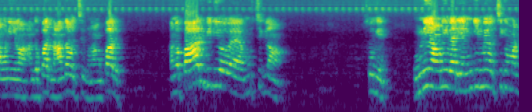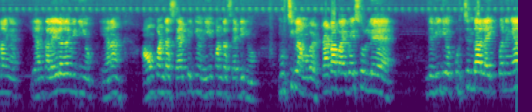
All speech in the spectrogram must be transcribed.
அவனியெல்லாம் அங்க பாரு நான் தான் வச்சிருக்கேன். அங்க பாரு. அங்க பாரு வீடியோவை முடிச்சுக்கலாம். சோகே உன்னி அவனையும் வேற எங்கேயுமே வச்சுக்க மாட்டாங்க. என் தலையில தான் விடியும். ஏன்னா அவன் பண்ற சேட்டைக்கும் நீ பண்ற சேட்டைக்கும். முடிச்சுக்கலாம் அங்க டாடா பை பை சொல்லு. இந்த வீடியோ பிடிச்சிருந்தா லைக் பண்ணுங்க.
